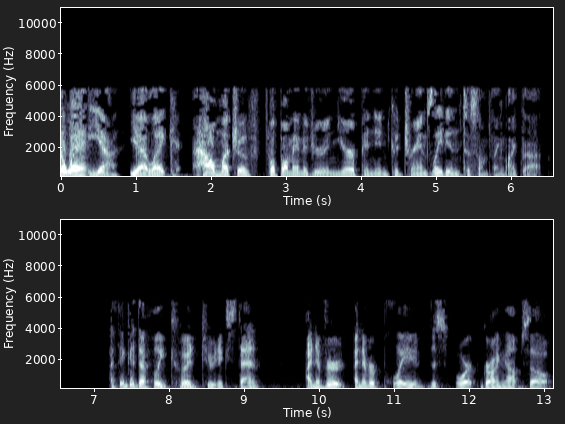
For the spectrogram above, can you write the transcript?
a way, yeah. Yeah, like how much of football manager in your opinion could translate into something like that? I think it definitely could to an extent. I never I never played the sport growing up, so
